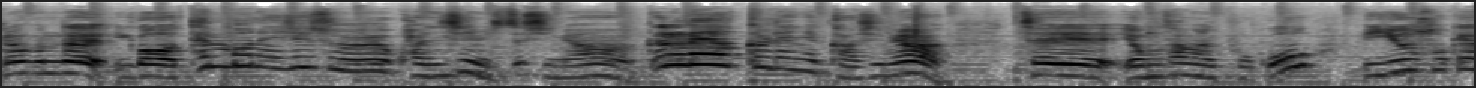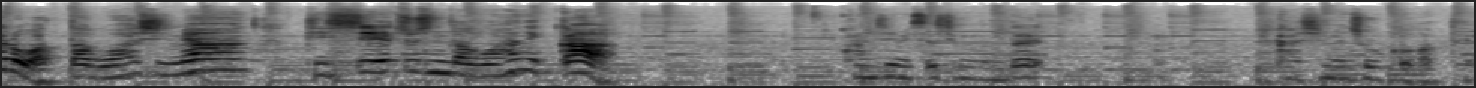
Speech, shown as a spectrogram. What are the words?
여러분들 이거 템버린 시술 관심 있으시면 클레어 클리닉 가시면 제 영상을 보고 미유 소개로 왔다고 하시면 DC 해주신다고 하니까 관심 있으신 분들 가시면 좋을 것 같아요.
